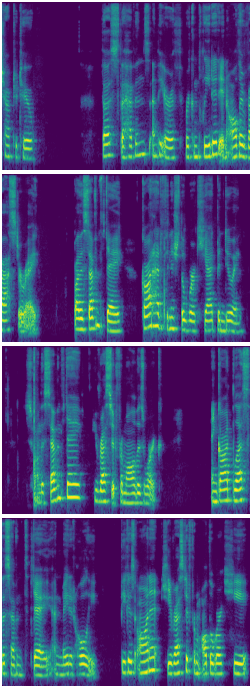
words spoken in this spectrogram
chapter 2 Thus the heavens and the earth were completed in all their vast array. By the seventh day, God had finished the work he had been doing. So on the seventh day, he rested from all of his work. And God blessed the seventh day and made it holy, because on it he rested from all the work he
